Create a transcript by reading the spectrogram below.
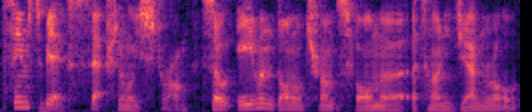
seems to be exceptionally strong. So even Donald Trump's former Attorney General general,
